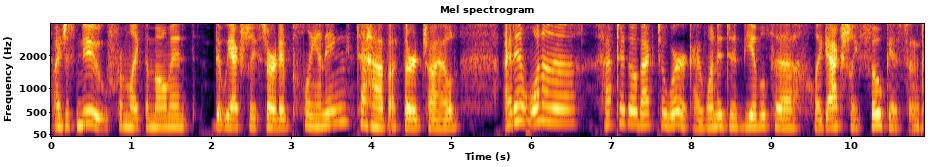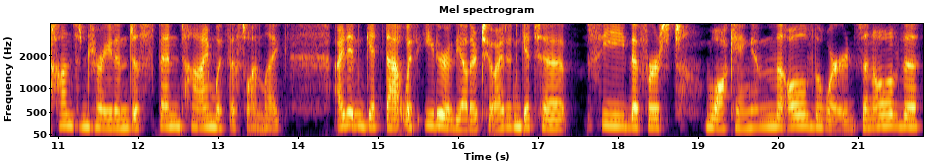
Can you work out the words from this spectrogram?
I just knew from like the moment that we actually started planning to have a third child, I didn't want to have to go back to work. I wanted to be able to like actually focus and concentrate and just spend time with this one. Like, I didn't get that with either of the other two. I didn't get to see the first walking and the, all of the words and all of the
